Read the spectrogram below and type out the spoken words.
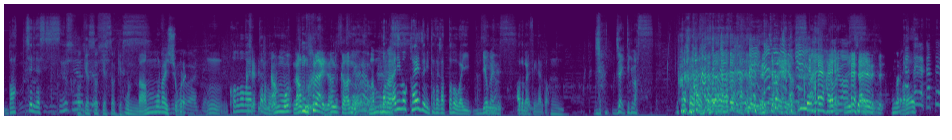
バッチリです。オッケーオッケーオッケーもうなんもないっしょ、これ。うん、このままやったらもう、なんも、なんもない。なんかあんのかな。なんもない。何も変えずに戦った方がいい了解ですアドバイスになるかも。うんじゃじゃあ行ってきますめっちゃ早いな。はいはい頑張りますめっちゃ早い。勝てる勝てる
